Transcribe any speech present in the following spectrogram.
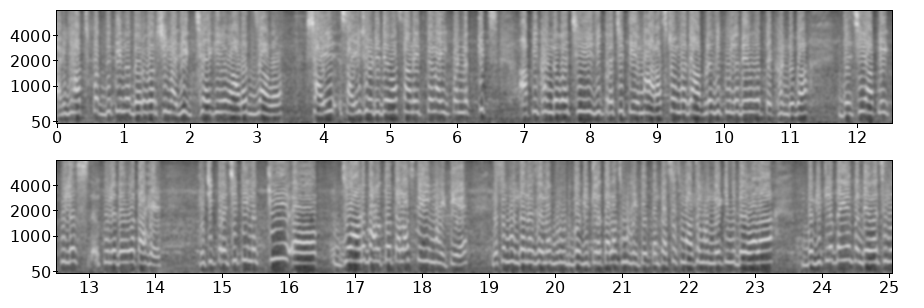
आणि ह्याच पद्धतीनं दरवर्षी माझी इच्छा आहे की हे वाढत जावं. साई साई शिर्डी देवस्थान इतकं नाही पण नक्कीच आपली खंडोबाची जी प्रचिती आहे महाराष्ट्रामध्ये आपलं जे कुलदैवत आहे खंडोबा ज्याची आपली कुल कुलदैवत आहे ह्याची प्रचिती नक्की जो अनुभवतो त्यालाच ती माहिती आहे. जसं म्हणताना ज्यानं भूत बघितलं त्यालाच माहिती आहे. पण तसंच माझं म्हणणं आहे की मी देवाला बघितलं नाही आहे पण देवाचं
